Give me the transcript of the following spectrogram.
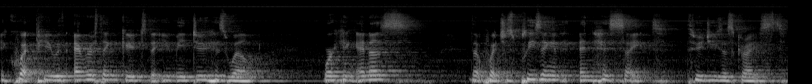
equip you with everything good that you may do his will, working in us that which is pleasing in, in his sight through Jesus Christ,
